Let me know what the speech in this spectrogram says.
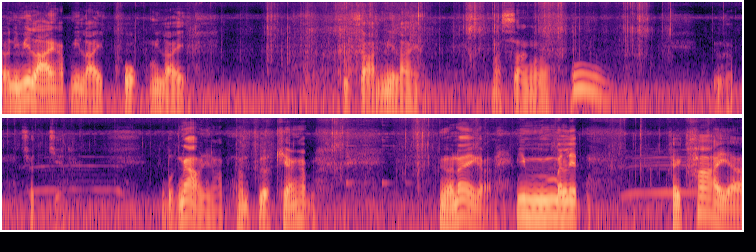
ดี๋ยวนี้มีหลายครับ มีหลายโขกมีหลายสุสานมีหลายมาสังเราดูครับชัดเจนคือบักหน้าวนี่ครับทำเปลือกแข็งครับ เหนือในก็มีเมล็ดคล้ายอ่า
